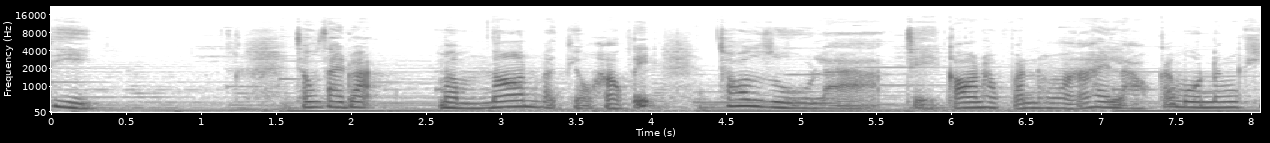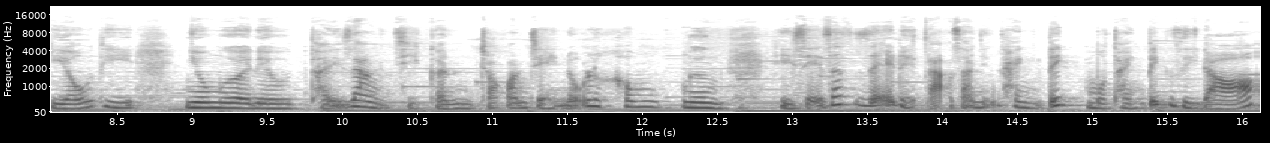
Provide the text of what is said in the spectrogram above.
thì. Trong giai đoạn mầm non và tiểu học ấy, cho dù là trẻ con học văn hóa hay là học các môn năng khiếu thì nhiều người đều thấy rằng chỉ cần cho con trẻ nỗ lực không ngừng thì sẽ rất dễ để tạo ra những thành tích, một thành tích gì đó.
